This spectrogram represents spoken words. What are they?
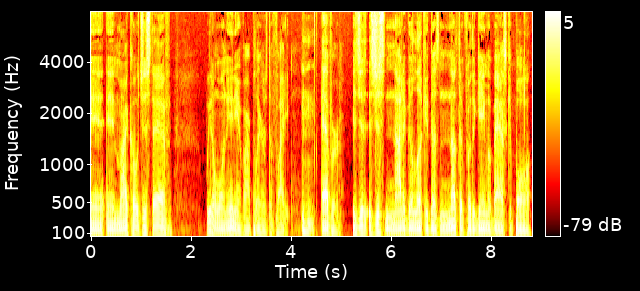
and, and, my coaching staff, we don't want any of our players to fight mm-hmm. ever it's just it's just not a good look. It does nothing for the game of basketball.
